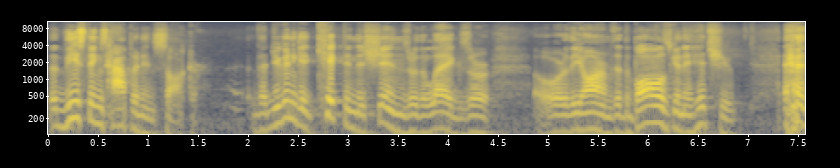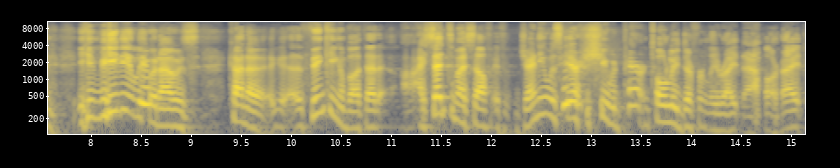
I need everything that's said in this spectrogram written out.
that these things happen in soccer. That you're going to get kicked in the shins or the legs or, or the arms, that the ball is going to hit you. And immediately, when I was kind of uh, thinking about that, I said to myself, if Jenny was here, she would parent totally differently right now, right?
